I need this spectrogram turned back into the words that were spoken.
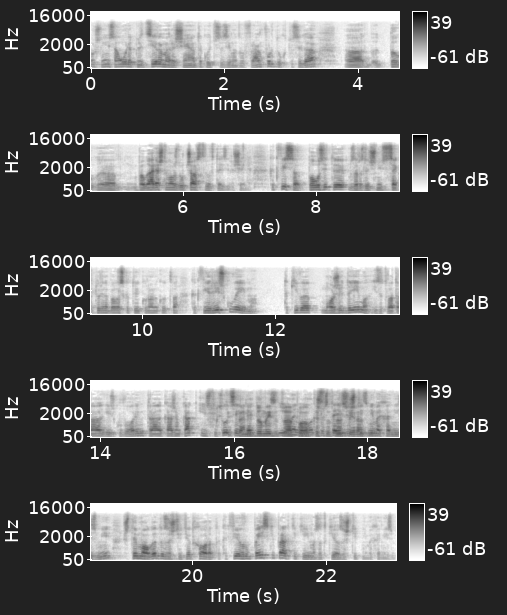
още ние само реплицираме решенията, които се взимат в Франкфурт, докато сега България ще може да участва в тези решения. Какви са ползите за различни сектори на българската економика от това? Какви рискове има? Такива може да има и затова трябва да ги изговорим, трябва да кажем как институциите дума и за това именно чрез тези защитни разговор. механизми ще могат да защитят хората. Какви европейски практики има за такива защитни механизми?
